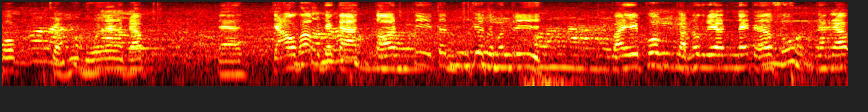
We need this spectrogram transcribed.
พบกับหนูแล้วนะครับแต่จะเอาภาพบรรยากาศตอนที่ท่านผู้ช่วยรัฐมนตรี ไปพบกับนักเรียนในแต่ละซุ้มนะครับ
